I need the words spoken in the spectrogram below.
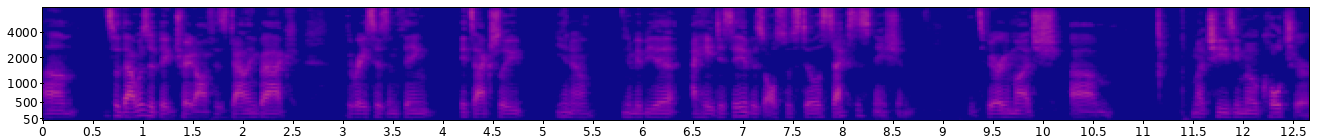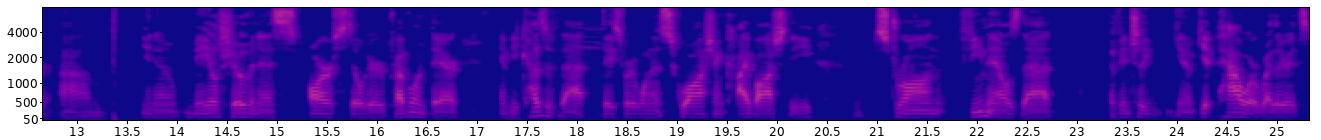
Um, so that was a big trade off. Is dialing back the racism thing. It's actually you know Namibia. I hate to say it, is also still a sexist nation. It's very much um, machismo culture. Um, you know, male chauvinists are still very prevalent there. And because of that, they sort of want to squash and kibosh the strong females that eventually, you know, get power, whether it's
